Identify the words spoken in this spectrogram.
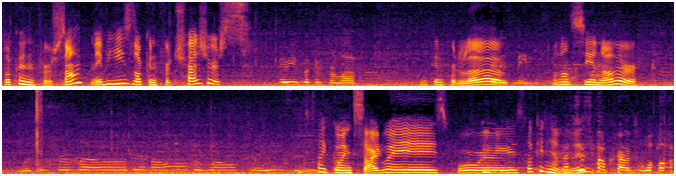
Looking for some. Maybe he's looking for treasures. Maybe he's looking for love. Looking for love. I don't see another. Looking for love in all the wrong places. It's like going sideways, forwards. Look at him That's just how crabs walk.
